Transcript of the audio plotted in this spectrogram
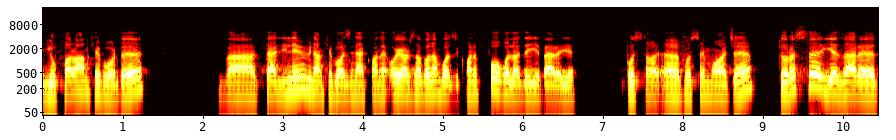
یوفا رو هم که برده و دلیل نمی‌بینم که بازی نکنه. اویارزابال هم بازیکن فوق العاده برای پست پست مهاجم. درسته یه ذره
